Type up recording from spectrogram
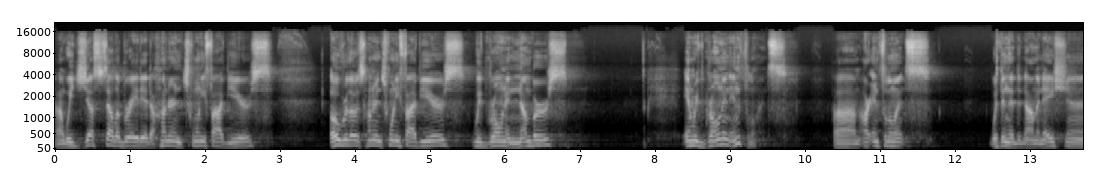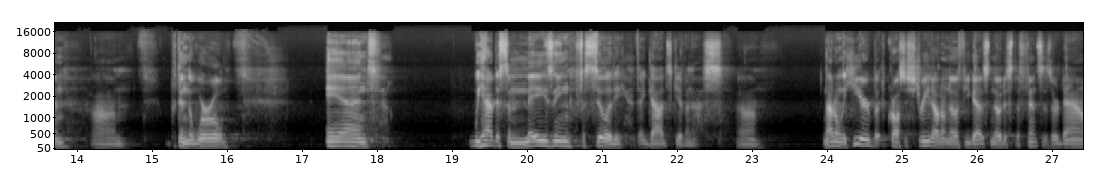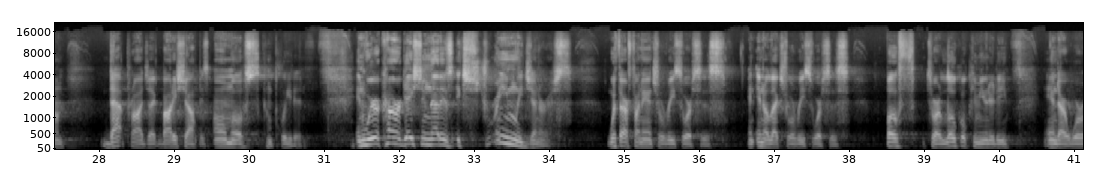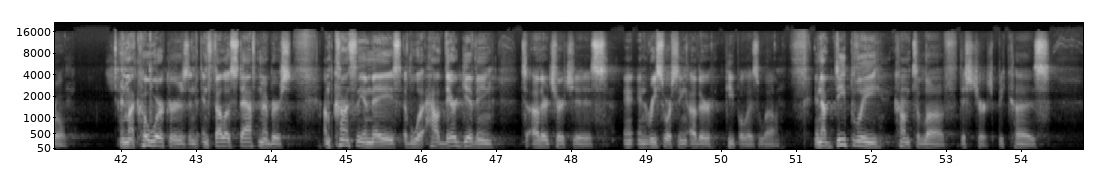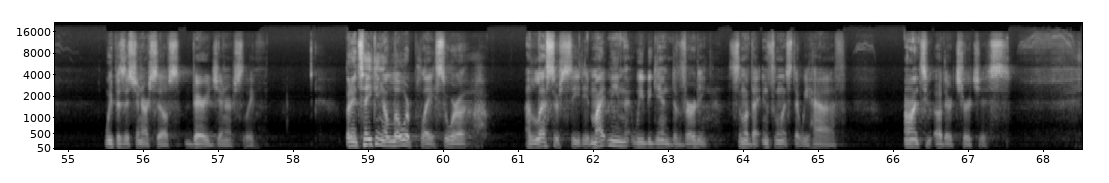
Uh, we just celebrated 125 years over those 125 years, we've grown in numbers and we've grown in influence. Um, our influence within the denomination, um, within the world. And we have this amazing facility that God's given us. Um, not only here, but across the street. I don't know if you guys noticed the fences are down. That project, Body Shop, is almost completed. And we're a congregation that is extremely generous with our financial resources and intellectual resources, both to our local community and our world. And my coworkers and, and fellow staff members, I'm constantly amazed of what, how they're giving to other churches and, resourcing other people as well. And I've deeply come to love this church because we position ourselves very generously. But in taking a lower place or a, a lesser seat. It might mean that we begin diverting some of that influence that we have onto other churches.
